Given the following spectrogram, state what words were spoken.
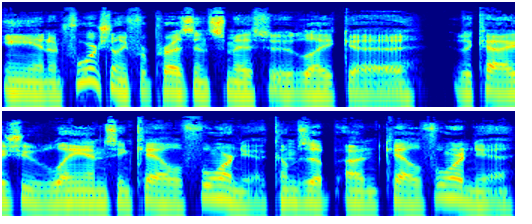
And unfortunately for President Smith, uh, like uh, the kaiju lands in California, comes up on California,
